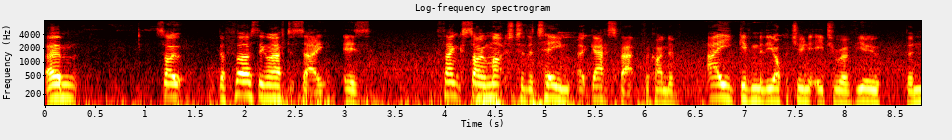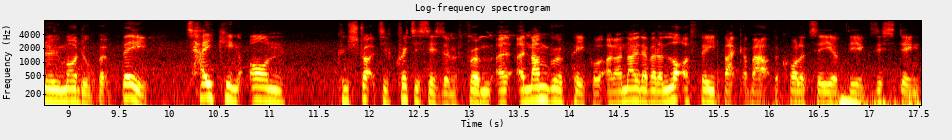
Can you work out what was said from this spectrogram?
Um, so the first thing I have to say is thanks so much to the team at GasVap for kind of A, giving me the opportunity to review the new model, but B, taking on constructive criticism from a, a, number of people, and I know they've had a lot of feedback about the quality of the existing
